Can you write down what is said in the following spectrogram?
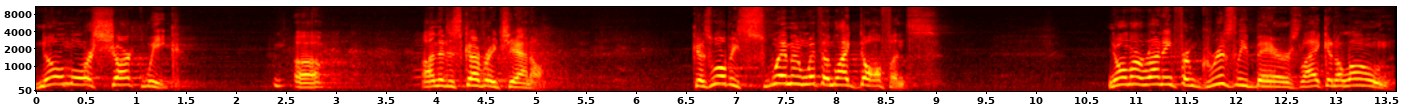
No more Shark Week uh, on the Discovery Channel because we'll be swimming with them like dolphins. No more running from grizzly bears like an alone.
